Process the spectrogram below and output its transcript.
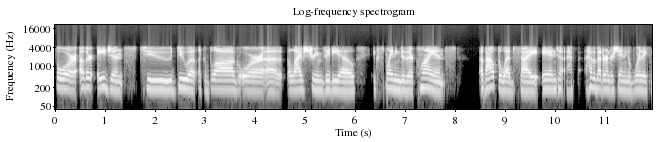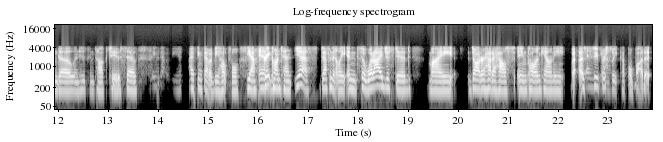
for other agents to do a like a blog or a, a live stream video explaining to their clients about the website and to have a better understanding of where they can go and who can talk to. So I think that would be I think that would be helpful. Yeah, and great content. Yes, definitely. And so what I just did, my daughter had a house in Collin County, but a And, super yeah. sweet couple bought it.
